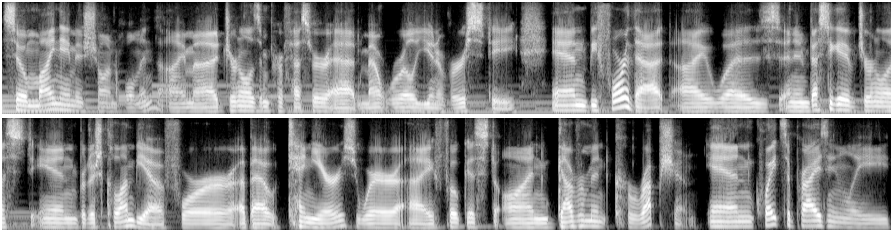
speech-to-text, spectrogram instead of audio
So, my name is Sean Holman. I'm a journalism professor at Mount Royal University. And before that, I was an investigative journalist in British Columbia for about 10 years, where I focused on government corruption. And quite surprisingly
